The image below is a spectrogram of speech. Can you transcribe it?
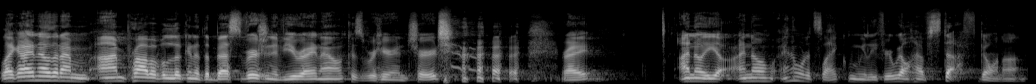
Like I know that I'm I'm probably looking at the best version of you right now because we're here in church, right? I know you, I know I know what it's like when we leave here. We all have stuff going on.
